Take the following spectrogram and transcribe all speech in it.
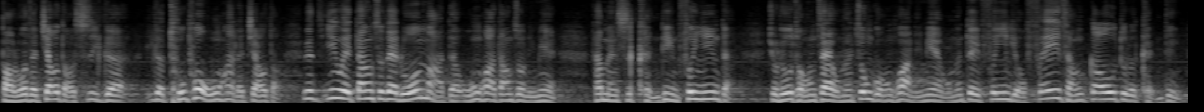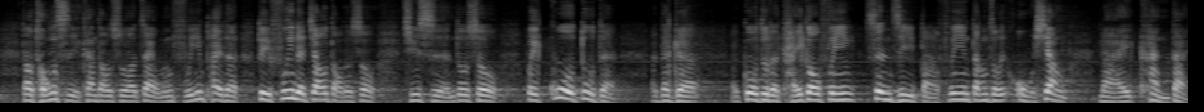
保罗的教导是一个一个突破文化的教导，因为因为当时在罗马的文化当中里面，他们是肯定婚姻的，就如同在我们中国文化里面，我们对婚姻有非常高度的肯定。到同时也看到说，在我们福音派的对婚姻的教导的时候，其实很多时候会过度的那个过度的抬高婚姻，甚至于把婚姻当作偶像来看待。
